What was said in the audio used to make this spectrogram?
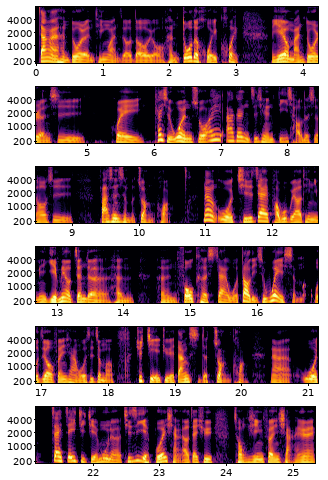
当然很多人听完之后都有很多的回馈。也有蛮多人是会开始问说：“哎，阿根，你之前低潮的时候是发生什么状况？”那我其实，在跑步不要听里面也没有真的很很 focus 在我到底是为什么，我只有分享我是怎么去解决当时的状况。那我在这一集节目呢，其实也不会想要再去重新分享，因为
